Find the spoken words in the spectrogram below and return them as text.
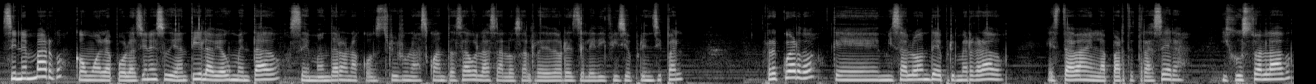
Sin embargo, como la población estudiantil había aumentado, se mandaron a construir unas cuantas aulas a los alrededores del edificio principal. Recuerdo que mi salón de primer grado estaba en la parte trasera y justo al lado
